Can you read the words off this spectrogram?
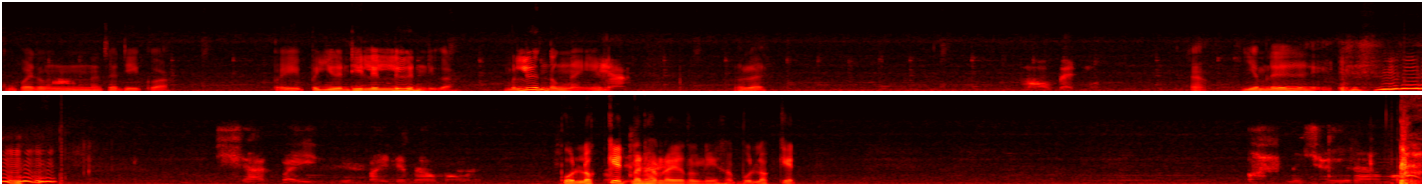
กูไปตรงนั้นน่าจะดีกว่า ไปไปยืนที่ลื่นๆดีกว่ามันลื่นตรงไหนเรียเนี่ยนอะไรเมาส์แบตหมดอ้าว เยี่ยมเลย ชาร์จไปขึ้นไปได้แมวเมาส์เนี่ยปลดล็อกเก็ตมาทำอะไรตรงนี้ครับปลดล็อกเก็ตโอ๊ยไม่ใช่แล้วเมาส์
